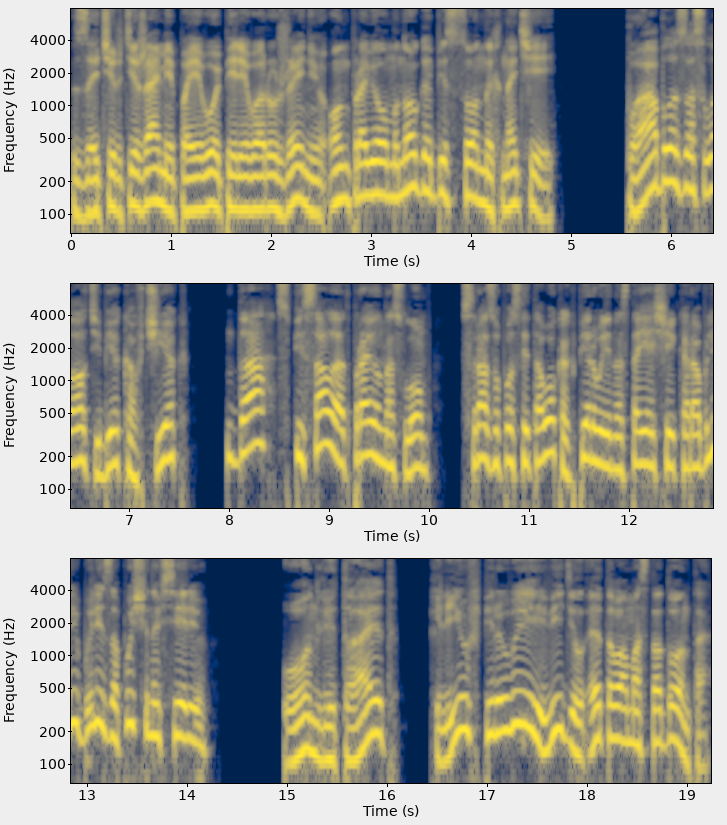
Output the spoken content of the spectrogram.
За чертежами по его перевооружению он провел много бессонных ночей. «Пабло заслал тебе ковчег?» «Да, списал и отправил на слом, сразу после того, как первые настоящие корабли были запущены в серию». «Он летает?» Клим впервые видел этого мастодонта.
